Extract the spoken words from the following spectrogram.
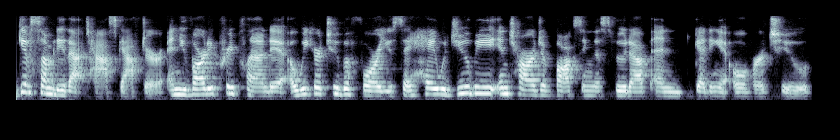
give somebody that task after. And you've already pre planned it a week or two before. You say, hey, would you be in charge of boxing this food up and getting it over to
